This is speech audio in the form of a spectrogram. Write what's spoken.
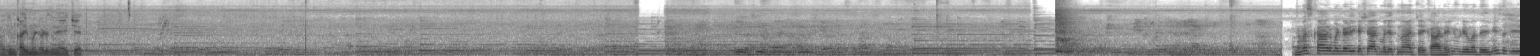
अजून काही मंडळी अजून यायचे आहेत नमस्कार मंडळी कशा आहात? मजेत ना? आजच्या एका नवीन व्हिडिओमध्ये मी सजी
